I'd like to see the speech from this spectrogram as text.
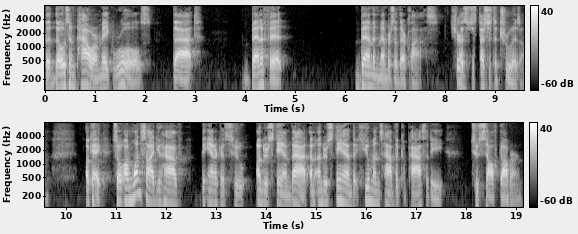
that those in power make rules that benefit them and members of their class. Sure. That's just that's just a truism. Okay, so on one side you have the anarchists who understand that and understand that humans have the capacity to self-govern.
